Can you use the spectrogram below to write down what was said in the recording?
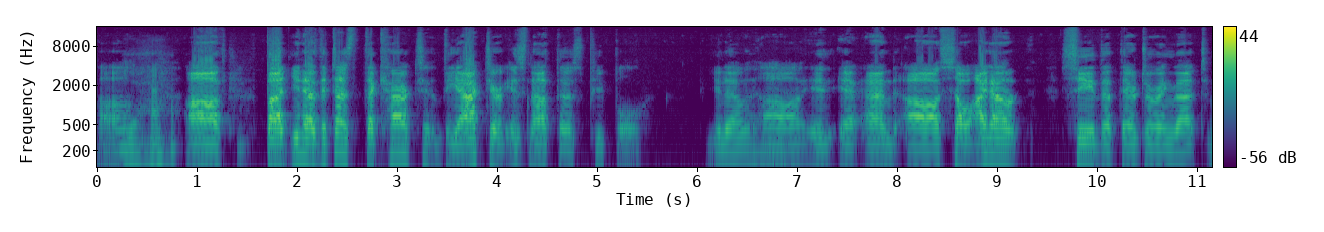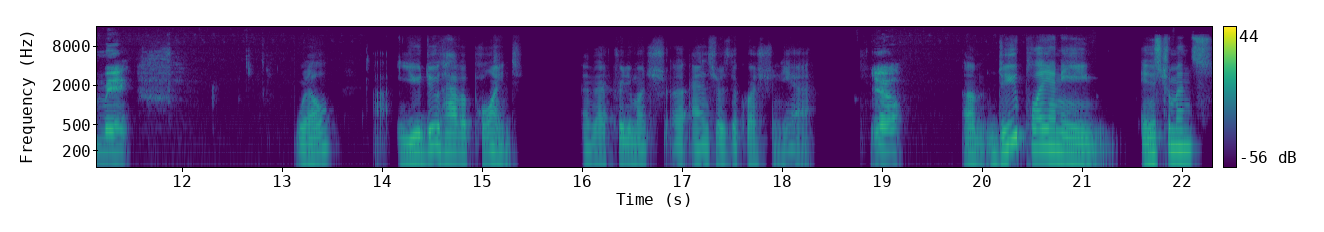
Uh, yeah. uh, but you know, that does the character, the actor is not those people, you know. Yeah. Uh, it, it- and uh, so I don't see that they're doing that to me. Well, uh, you do have a point, and that pretty much uh, answers the question. Yeah. Yeah. Um, do you play any instruments?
